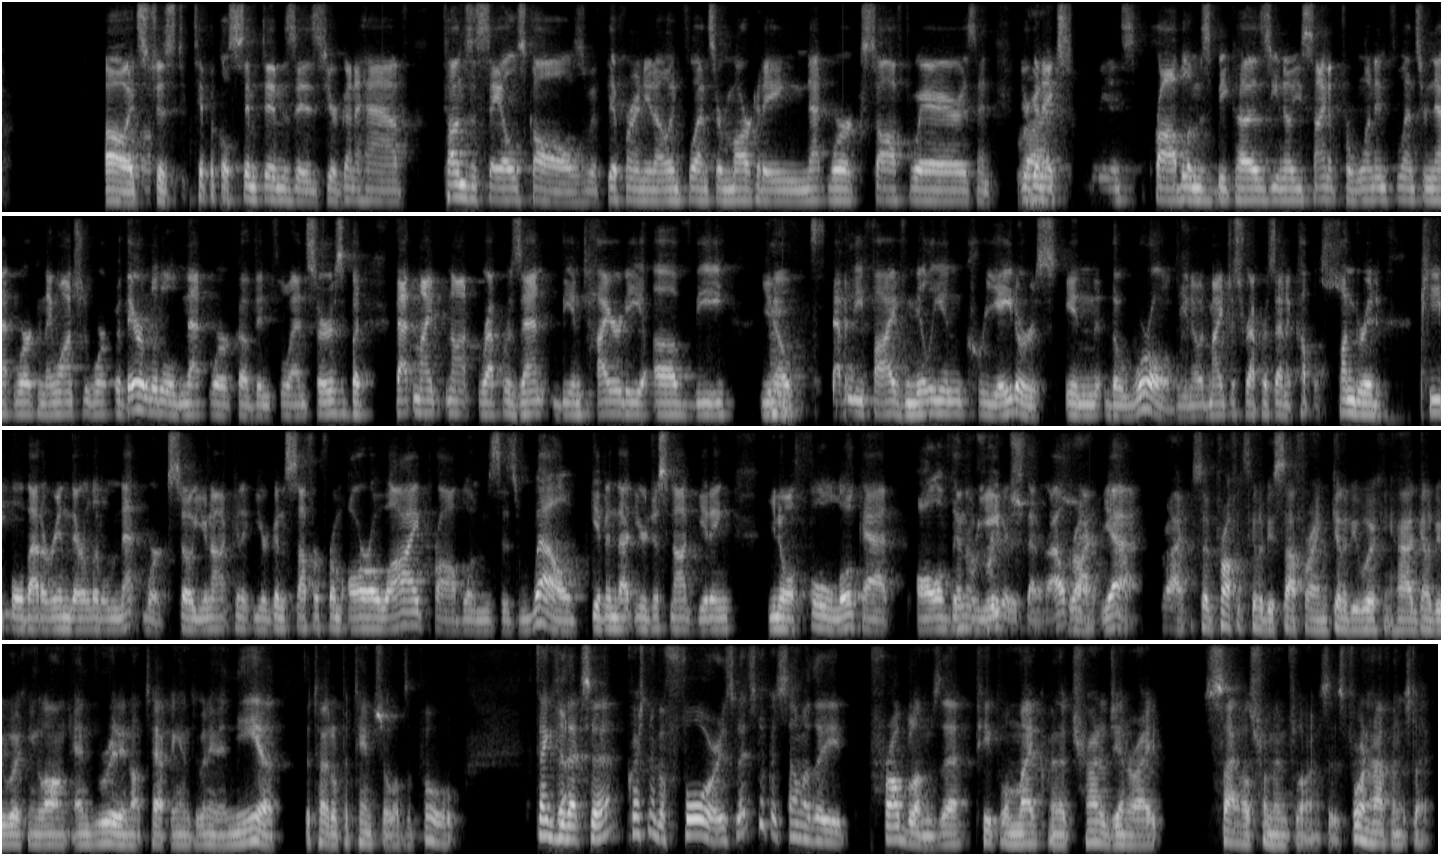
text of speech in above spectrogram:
Oh, it's just typical symptoms is you're going to have tons of sales calls with different, you know, influencer marketing network softwares and you're right. going to experience problems because you know you sign up for one influencer network and they want you to work with their little network of influencers but that might not represent the entirety of the you know mm. 75 million creators in the world. You know it might just represent a couple hundred people that are in their little network. So you're not going to you're going to suffer from ROI problems as well given that you're just not getting you know a full look at all of the creators that are out right. there yeah Right. So profit's going to be suffering, going to be working hard, going to be working long, and really not tapping into anywhere near the total potential of the pool. Thank you for that, sir. Question number four is let's look at some of the problems that people make when they're trying to generate sales from influencers. Four and a half minutes left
